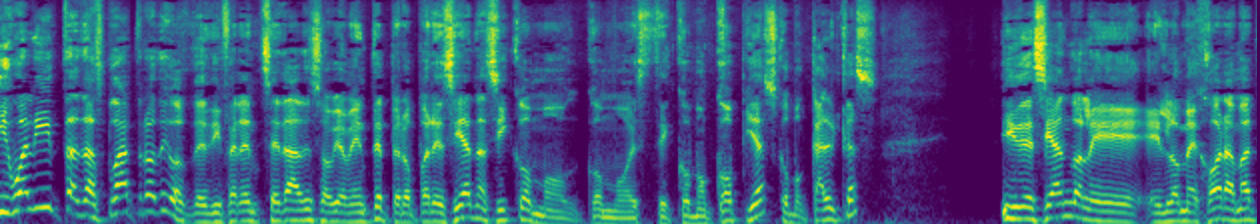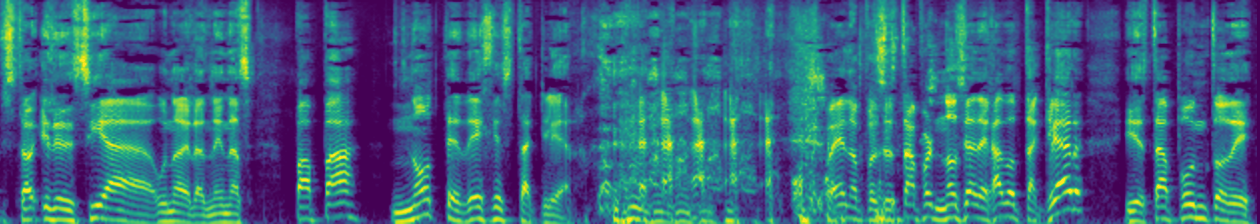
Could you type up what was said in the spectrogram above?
Igualitas las cuatro, digo, de diferentes edades, obviamente, pero parecían así como, como este, como copias, como calcas. Y deseándole eh, lo mejor a Matt Stafford. Y le decía a una de las nenas, papá, no te dejes taclear. bueno, pues Stafford no se ha dejado taclear y está a punto de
